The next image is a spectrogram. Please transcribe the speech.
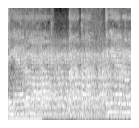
Sing it on, sing it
